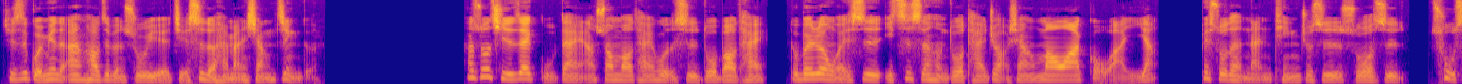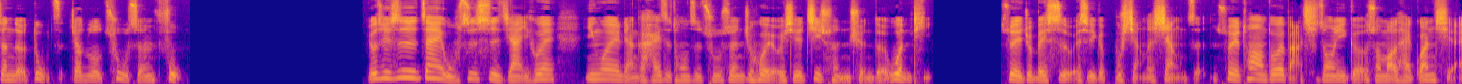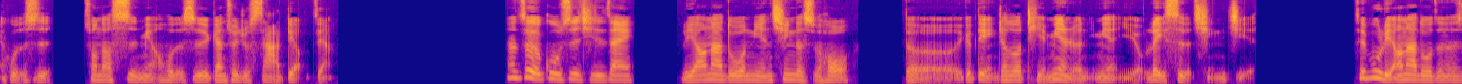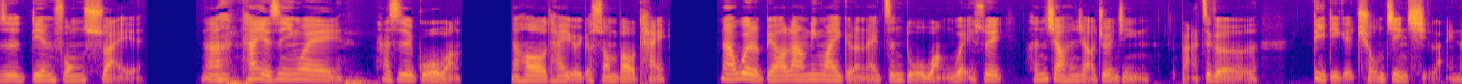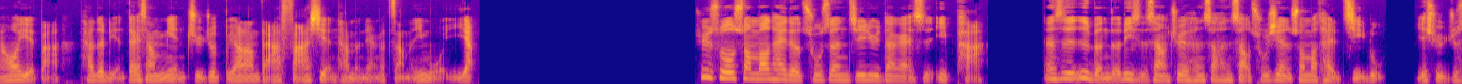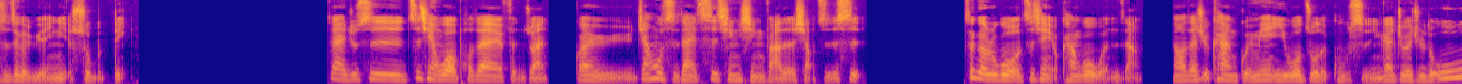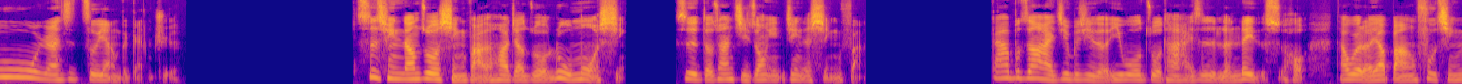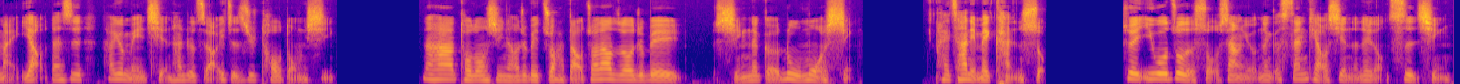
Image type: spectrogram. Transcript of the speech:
其实《鬼灭的暗号》这本书也解释的还蛮详尽的。他说，其实，在古代啊，双胞胎或者是多胞胎都被认为是一次生很多胎，就好像猫啊、狗啊一样，被说的很难听，就是说是畜生的肚子，叫做畜生腹。尤其是在武士世家，也会因为两个孩子同时出生，就会有一些继承权的问题，所以就被视为是一个不祥的象征。所以通常都会把其中一个双胞胎关起来，或者是送到寺庙，或者是干脆就杀掉这样。那这个故事，其实在里奥纳多年轻的时候的一个电影叫做《铁面人》里面也有类似的情节。这部里奥纳多真的是巅峰帅耶！那 他也是因为。他是国王，然后他有一个双胞胎。那为了不要让另外一个人来争夺王位，所以很小很小就已经把这个弟弟给囚禁起来，然后也把他的脸戴上面具，就不要让大家发现他们两个长得一模一样。据说双胞胎的出生几率大概是一趴，但是日本的历史上却很少很少出现双胞胎的记录，也许就是这个原因也说不定。再就是之前我有 po 在粉专关于江户时代刺青刑罚的小知识，这个如果我之前有看过文章，然后再去看鬼面猗窝座的故事，应该就会觉得哦，原来是这样的感觉。事情当做刑罚的话，叫做入墨刑，是德川集中引进的刑罚。大家不知道还记不记得猗窝座他还是人类的时候，他为了要帮父亲买药，但是他又没钱，他就只好一直去偷东西。那他偷东西，然后就被抓到，抓到之后就被行那个入墨刑，还差点被砍手。所以一窝座的手上有那个三条线的那种刺青。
